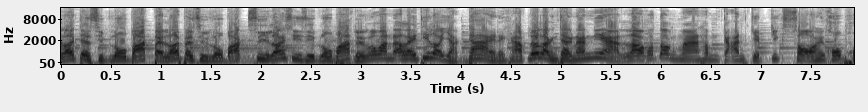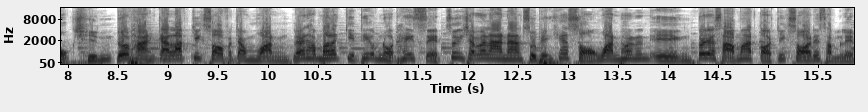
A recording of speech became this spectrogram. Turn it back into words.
1,870 โลบัค880 โลบัค440 โลบัคหรือรางวัลอะไรที่เราอยากได้นะครับแล้วหลังจากนั้นเนี่ยเราก็ต้องมาทำการเก็บจิ๊กซอให้ครบ 6 ชิ้น โดยผ่านการรับจิ๊กซอประจำวันและทำภารกิจที่กำหนดให้เสร็จ ซึ่งใช้เวลานานสุดเพียงแค่ 2 วันเท่านั้นเอง ก็จะสามารถต่อจิ๊กซอว์ได้สำเร็จ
